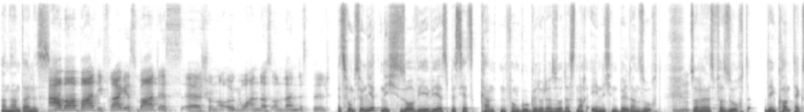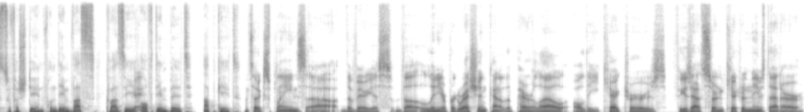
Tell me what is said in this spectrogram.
anhand eines. Aber war die Frage ist, war das äh, schon irgendwo anders online, das Bild? Es funktioniert nicht so, wie wir es bis jetzt kannten von Google oder so, das nach ähnlichen Bildern sucht, Mhm. sondern es versucht, den Kontext zu verstehen von dem, was quasi Okay. auf dem Bild abgeht. And so it explains uh, the various, the linear progression, kind of the parallel, all the characters, figures out certain character names that are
